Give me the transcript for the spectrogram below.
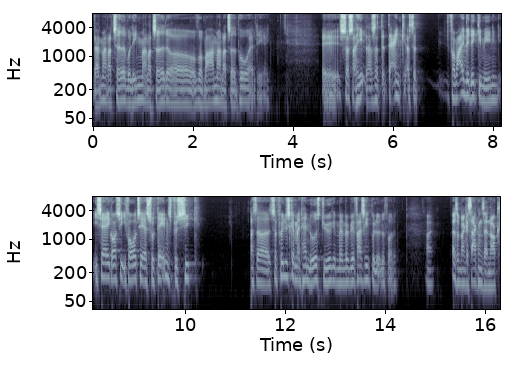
hvad man har taget, hvor længe man har taget det, og hvor meget man har taget på, og alt det, ikke? Øh, så, så helt, altså, der er en, altså, for mig vil det ikke give mening. Især ikke også i forhold til, at soldatens fysik, altså selvfølgelig skal man have noget styrke, men man bliver faktisk ikke belønnet for det. Nej. Altså man kan sagtens have nok.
